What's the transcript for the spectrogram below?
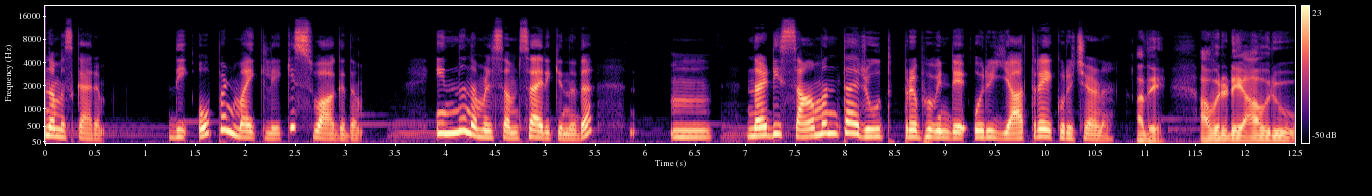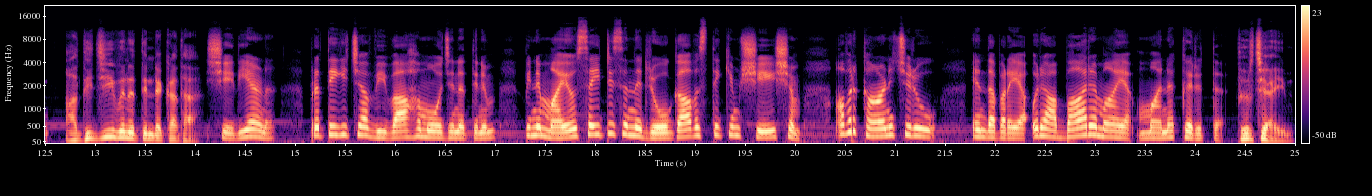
നമസ്കാരം. ദി ഓപ്പൺ മൈക്കിലേക്ക് സ്വാഗതം. ഇന്ന് നമ്മൾ സംസാരിക്കുന്നത് നടി സാമന്ത രൂത്ത് പ്രഭുവിന്റെ ഒരു യാത്രയെക്കുറിച്ചാണ്. അതെ അവരുടെ ആ ഒരു അതിജീവനത്തിന്റെ കഥ. ശരിയാണ്. പ്രത്യേകിച്ച് ആ വിവാഹമോചനത്തിനും പിന്നെ മയോസൈറ്റിസ് എന്ന രോഗാവസ്ഥയ്ക്കും ശേഷം അവർ കാണിച്ചൊരു എന്താ പറയാ ഒരു അപാരമായ മനക്കരുത്ത്. തീർച്ചയായും.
